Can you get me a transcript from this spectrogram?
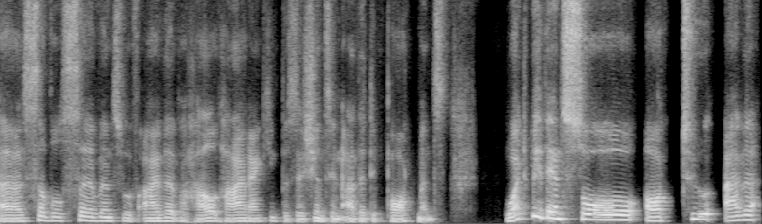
uh, civil servants who've either held high-ranking positions in other departments. What we then saw are two other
